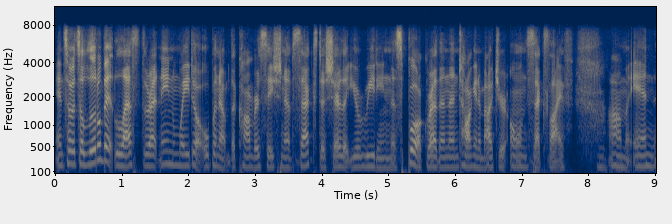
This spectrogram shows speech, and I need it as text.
and so it's a little bit less threatening way to open up the conversation of sex to share that you're reading this book rather than talking about your own sex life, um, and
